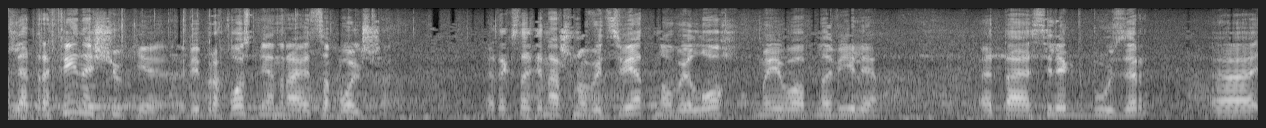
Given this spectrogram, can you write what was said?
для трофейной щуки виброхвост мне нравится больше. Это, кстати, наш новый цвет, новый лох, мы его обновили. Это Select Boozer. Э,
